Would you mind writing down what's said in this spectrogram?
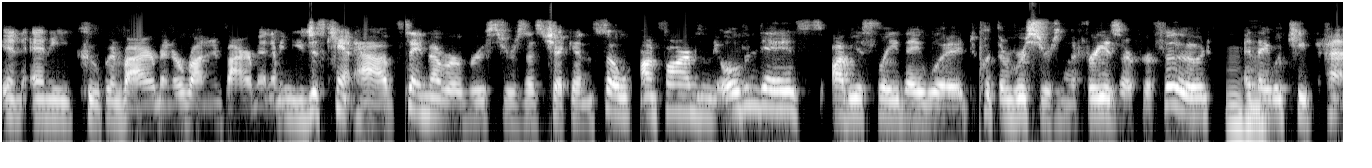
in any coop environment or run environment. I mean, you just can't have same number of roosters as chickens. So on farms in the olden days, obviously they would put the roosters in the freezer for food, mm-hmm. and they would keep hens.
